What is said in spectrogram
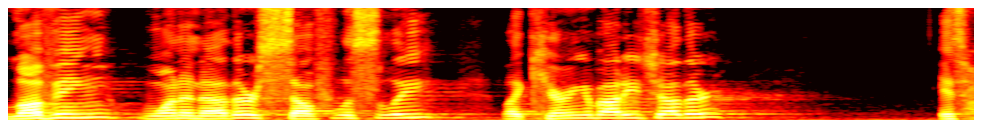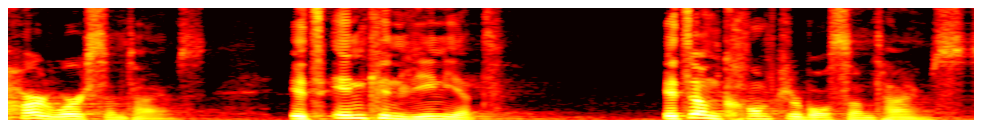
Loving one another selflessly like caring about each other, it's hard work sometimes. It's inconvenient. It's uncomfortable sometimes.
